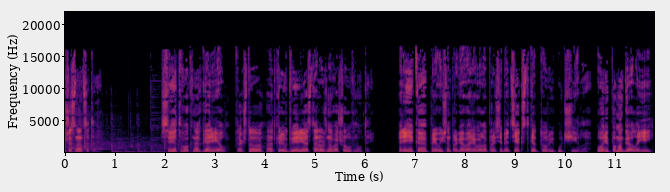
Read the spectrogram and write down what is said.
16. Свет в окнах горел, так что, открыв дверь, я осторожно вошел внутрь. Рейка привычно проговаривала про себя текст, который учила. Ори помогала ей.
